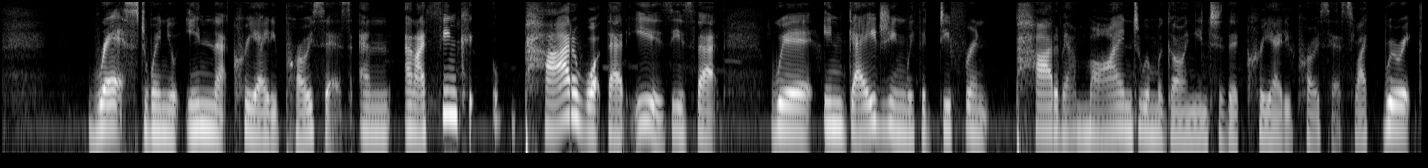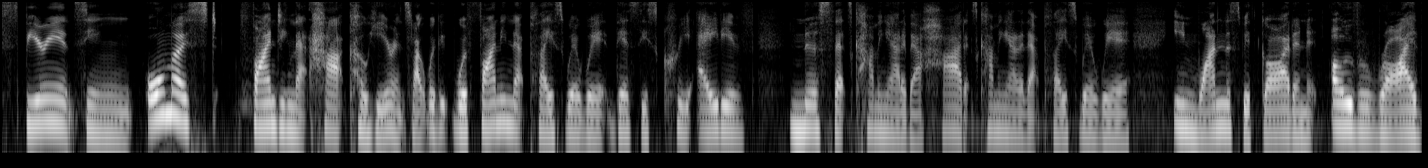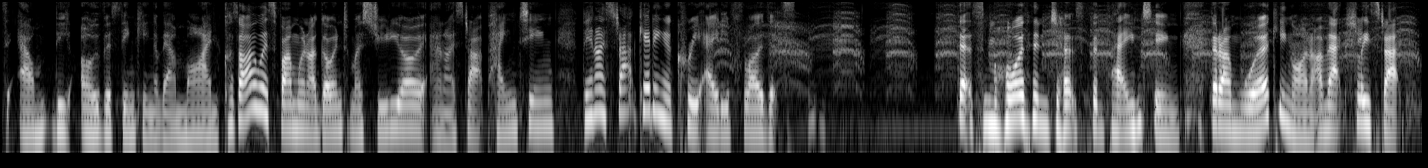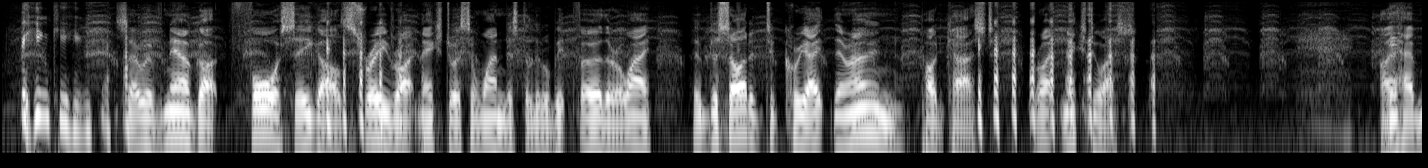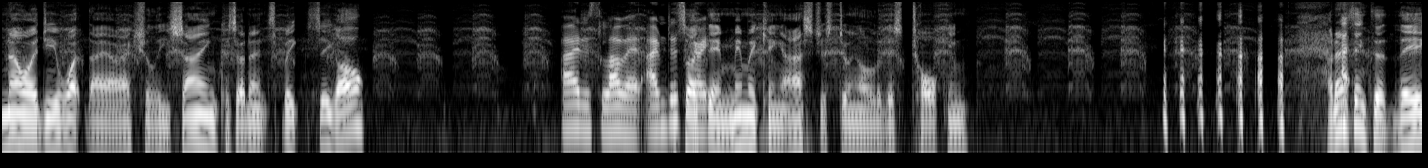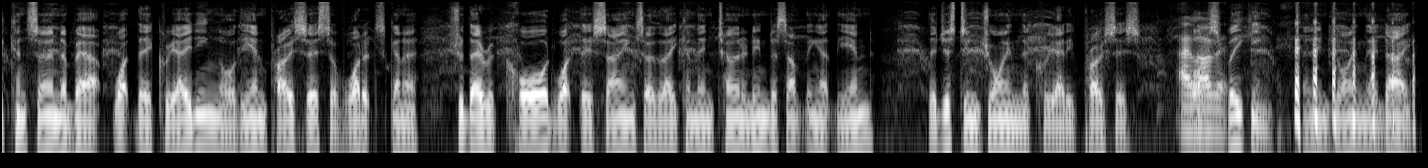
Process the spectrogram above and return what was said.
rest when you're in that creative process. And, and I think part of what that is, is that we're engaging with a different part of our mind when we're going into the creative process. Like we're experiencing almost finding that heart coherence. Like we're, we're finding that place where we're, there's this creativeness that's coming out of our heart. It's coming out of that place where we're in oneness with God and it overrides our the overthinking of our mind. Because I always find when I go into my studio and I start painting, then I start getting a creative flow that's that's more than just the painting that I'm working on. I'm actually start thinking. so we've now got four seagulls, three right next to us and one just a little bit further away, who've decided to create their own podcast right next to us. I have no idea what they are actually saying because I don't speak seagull. I just love it. I'm just it's like they're mimicking us, just doing all of this talking. I don't think that they're concerned about what they're creating or the end process of what it's going to. Should they record what they're saying so they can then turn it into something at the end? They're just enjoying the creative process of speaking and enjoying their day.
